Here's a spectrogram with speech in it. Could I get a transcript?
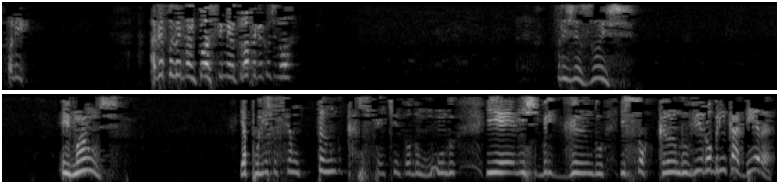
Eu falei, a garota levantou assim, meio tropa e continuou. Eu falei, Jesus, irmãos, e a polícia sentando cacete em todo mundo. E eles brigando e socando. Virou brincadeira.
